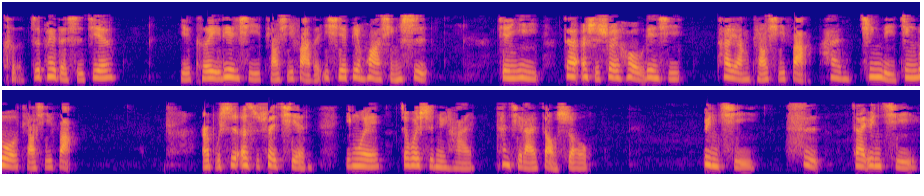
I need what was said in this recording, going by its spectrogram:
可支配的时间，也可以练习调息法的一些变化形式。建议在二十岁后练习太阳调息法。和清理经络调息法，而不是二十岁前，因为这会使女孩看起来早熟。孕期四，在孕期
